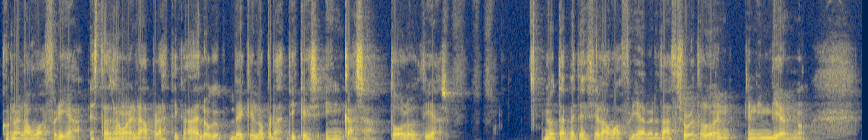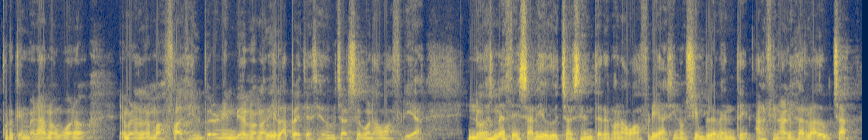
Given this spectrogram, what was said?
con el agua fría. Esta es la manera práctica de, que lo practiques en casa todos los días. No te apetece el agua fría, ¿verdad? Sobre todo en, en invierno porque en verano, bueno, en verano es más fácil, pero en invierno a nadie le apetece ducharse con agua fría. No es necesario ducharse entero con agua fría, sino simplemente al finalizar la ducha,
